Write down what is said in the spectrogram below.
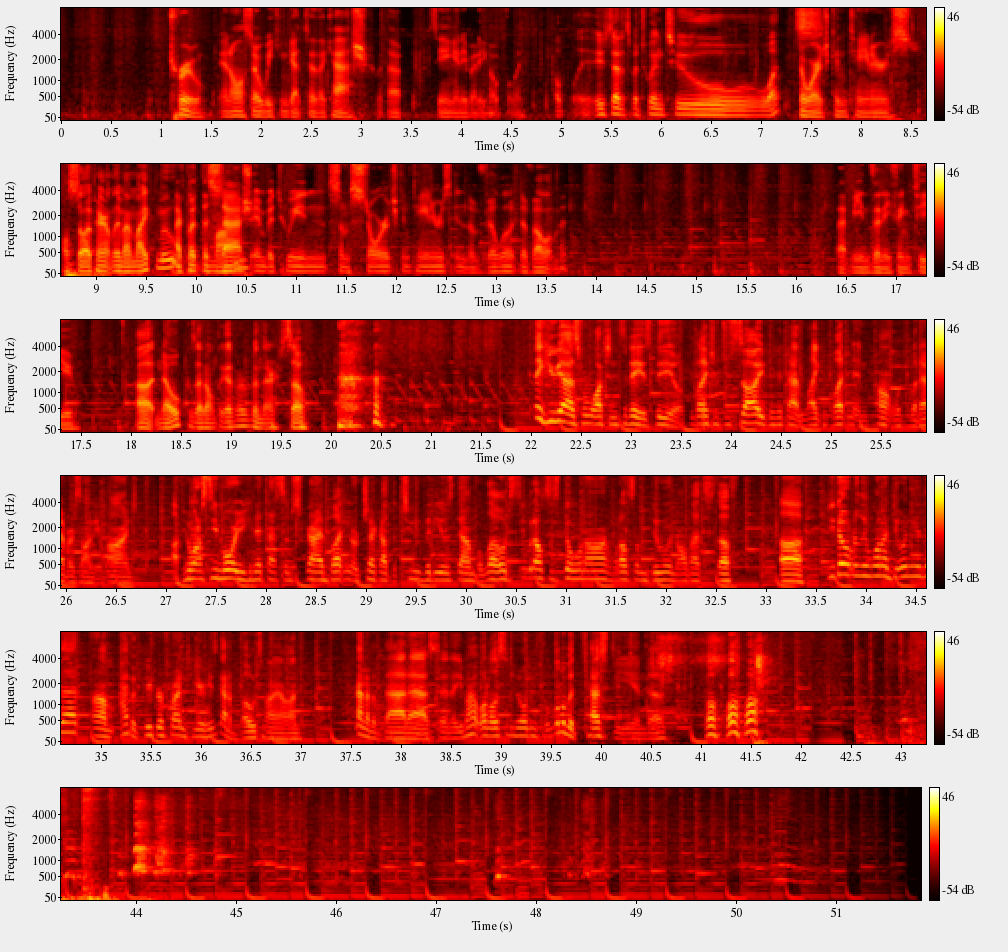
True, and also we can get to the cache without seeing anybody. Hopefully, Hopefully, you said it's between two what? storage containers. Also, apparently my mic moved. I put the Mom. stash in between some storage containers in the villa development. That means anything to you? Uh, no, because I don't think I've ever been there. So. Thank you guys for watching today's video. If you liked what you saw, you can hit that like button and comment with whatever's on your mind. Uh, if you want to see more, you can hit that subscribe button or check out the two videos down below to see what else is going on, what else I'm doing, all that stuff. Uh, if you don't really want to do any of that, um, I have a creeper friend here. He's got a bow tie on. Kind of a badass, and uh, you might want to listen to him. He's a little bit testy, and uh,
